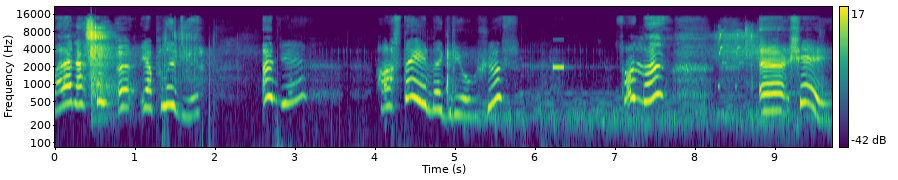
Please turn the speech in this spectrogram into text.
Bana nasıl ö- yapılır diyor. Önce hasta yerine giriyormuşuz. Sonra ee, şey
